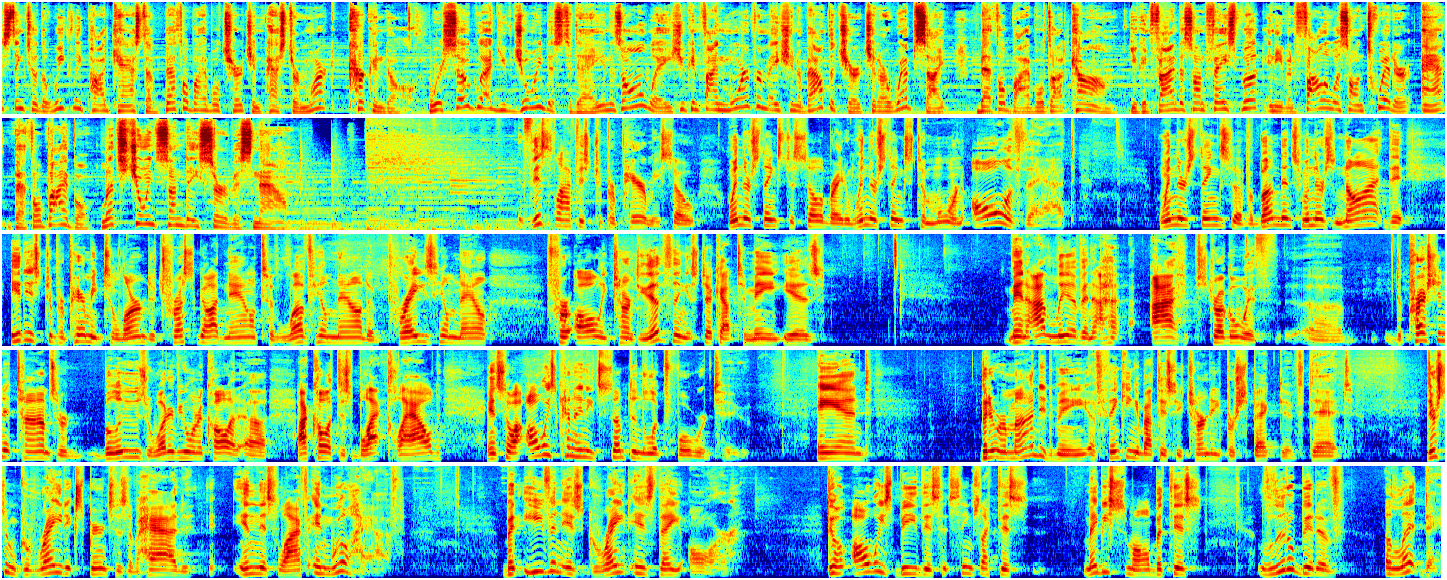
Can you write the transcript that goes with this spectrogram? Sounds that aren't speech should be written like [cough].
listening to the weekly podcast of Bethel Bible Church and Pastor Mark Kirkendall. We're so glad you've joined us today, and as always, you can find more information about the church at our website, bethelbible.com. You can find us on Facebook and even follow us on Twitter at Bethel Bible. Let's join Sunday service now. This life is to prepare me. So when there's things to celebrate and when there's things to mourn, all of that, when there's things of abundance, when there's not, that it is to prepare me to learn to trust God now, to love Him now, to praise Him now for all eternity. The other thing that stuck out to me is man, I live and I, I struggle with uh, depression at times or blues or whatever you want to call it. Uh, I call it this black cloud. And so I always kind of need something to look forward to. And, but it reminded me of thinking about this eternity perspective that there's some great experiences I've had in this life and will have. But even as great as they are, there'll always be this, it seems like this, maybe small, but this little bit of a letdown.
